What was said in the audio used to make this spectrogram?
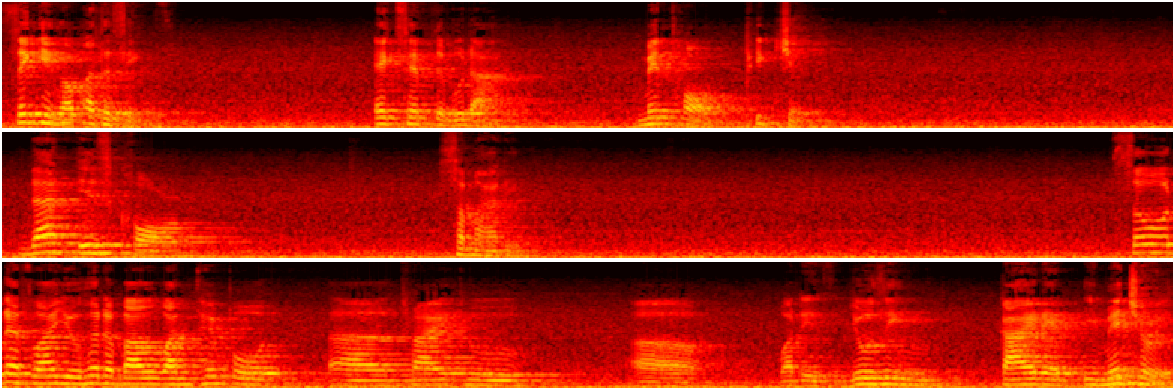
thinking of other things except the Buddha mental picture. That is called samadhi. So that's why you heard about one temple uh, try to uh, what is using guided imagery.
